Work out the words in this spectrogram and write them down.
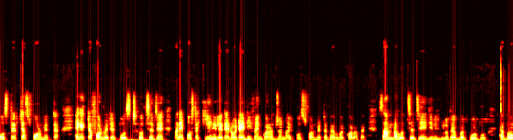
পোস্টের জাস্ট ফরম্যাটটা এক একটা ফরম্যাটের পোস্ট হচ্ছে যে মানে এই পোস্টটা কি রিলেটেড ওইটাই ডিফাইন করার জন্য এই পোস্ট ফরম্যাটটা ব্যবহার করা হয়। তো আমরা হচ্ছে যে এই জিনিসগুলো ব্যবহার করব এবং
